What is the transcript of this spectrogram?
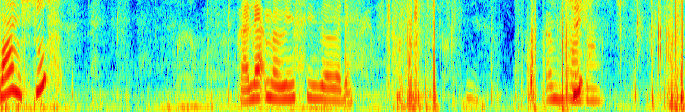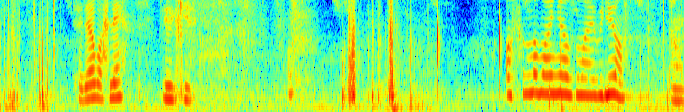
Lan sus. Lale yapma beni sizi döverim. Ben bir şey. تتابع ليه؟ Ülke. Aslında ben yazmayı biliyorum. Tamam.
